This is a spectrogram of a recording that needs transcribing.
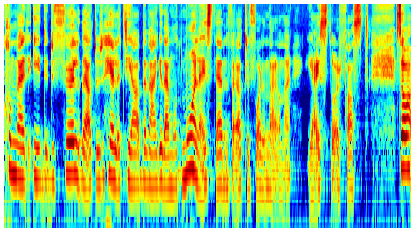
kommer i du føler det at du hele tida beveger deg mot målet, istedenfor at du får den der 'jeg står fast'. Så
